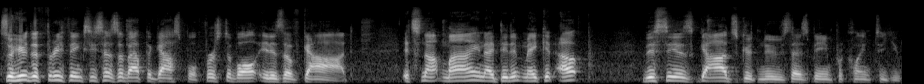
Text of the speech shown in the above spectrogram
so here are the three things he says about the gospel. First of all, it is of God. It's not mine, I didn't make it up. This is God's good news that is being proclaimed to you.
